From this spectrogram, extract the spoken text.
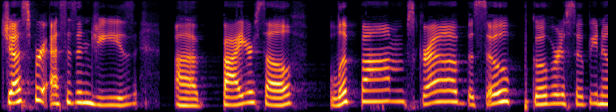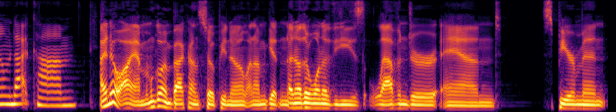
just for S's and G's. Uh, buy yourself lip balm, scrub, a soap. Go over to soapygnome.com. I know I am. I'm going back on Soapy Gnome and I'm getting another one of these lavender and spearmint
